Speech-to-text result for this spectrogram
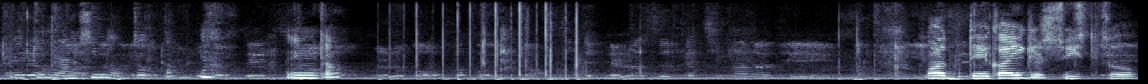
근데 좀 양심이 없었다? 인정? 와 내가 이길 수 있어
